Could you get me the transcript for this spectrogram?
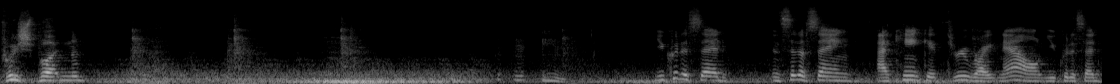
Push button. you could have said, instead of saying, I can't get through right now, you could have said,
